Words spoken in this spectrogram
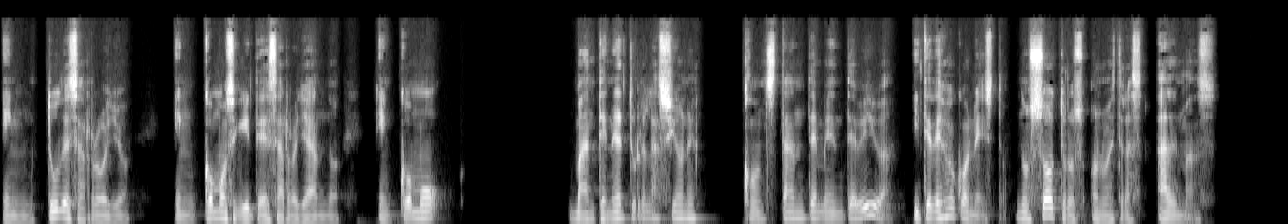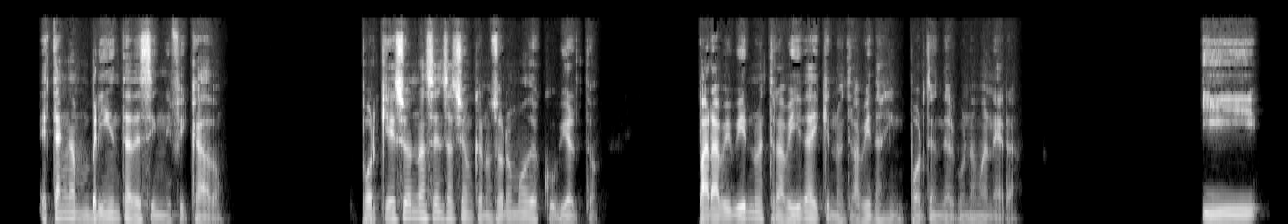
en tu desarrollo, en cómo seguirte desarrollando, en cómo mantener tus relaciones constantemente vivas. Y te dejo con esto. Nosotros o nuestras almas están hambrientas de significado porque eso es una sensación que nosotros hemos descubierto para vivir nuestra vida y que nuestras vidas importen de alguna manera. Y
